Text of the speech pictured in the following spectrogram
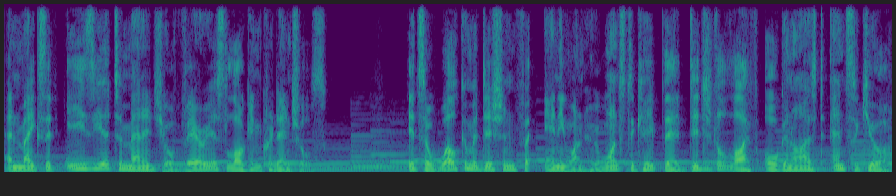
and makes it easier to manage your various login credentials. It's a welcome addition for anyone who wants to keep their digital life organized and secure.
